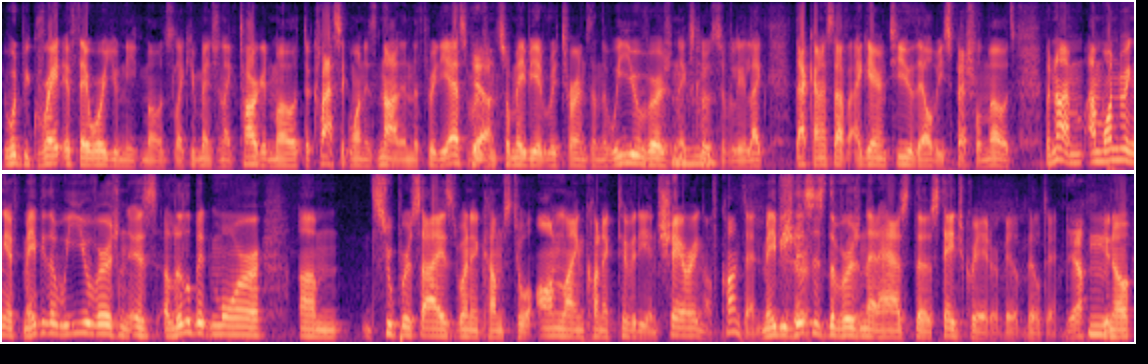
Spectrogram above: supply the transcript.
It would be great if there were unique modes, like you mentioned, like target mode. The classic one is not in the 3DS version, Yeah. so maybe it returns in the Wii U version exclusively, like that kind of stuff. I guarantee you there'll be special modes. But no, I'm I'm wondering if maybe the Wii U version is a little bit more um, supersized when it comes to online connectivity and sharing of content. Maybe this is the version that has the stage creator built, built in. Yeah. You know,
